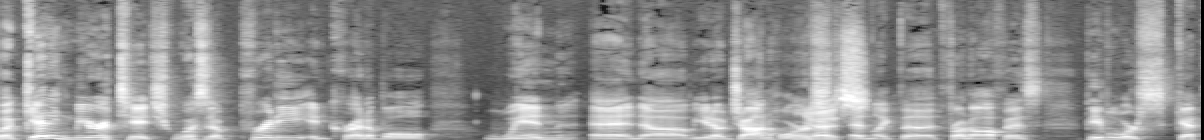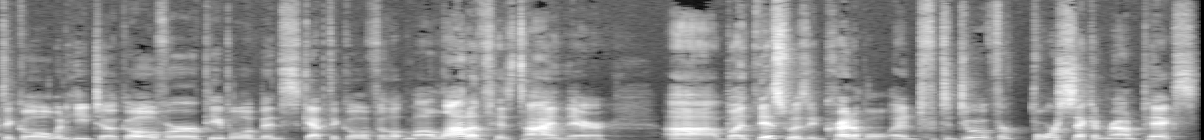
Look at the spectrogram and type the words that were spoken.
But getting Mirotic was a pretty incredible win, and uh, you know Jon Horst yes. and like the front office people were skeptical when he took over. People have been skeptical for a lot of his time there. Uh, but this was incredible, and to do it for four second round picks,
